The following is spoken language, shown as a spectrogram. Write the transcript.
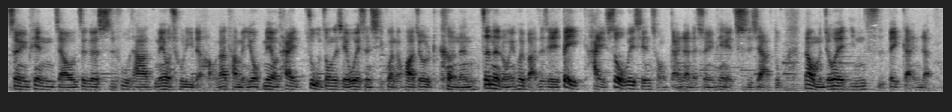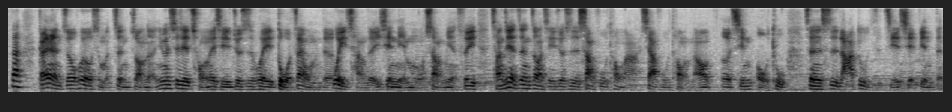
生鱼片，假如这个师傅他没有处理的好，那他们又没有太注重这些卫生习惯的话，就可能真的容易会把这些被海兽胃仙虫感染的生鱼片给吃吃。下肚，那我们就会因此被感染。那感染之后会有什么症状呢？因为这些虫类其实就是会躲在我们的胃肠的一些黏膜上面，所以常见的症状其实就是上腹痛啊、下腹痛，然后恶心、呕吐，甚至是拉肚子、结血便等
